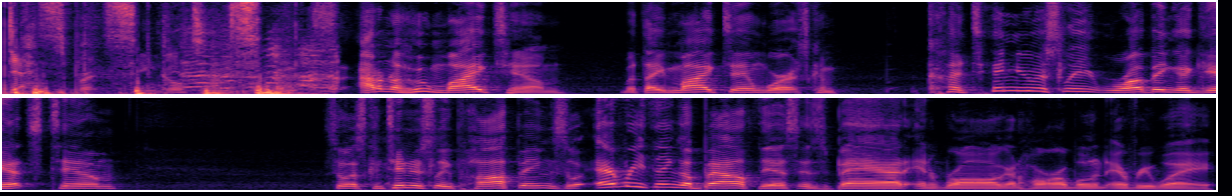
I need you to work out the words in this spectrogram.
desperate singletons. I don't know who mic'd him, but they mic'd him where it's com- continuously rubbing against him. So it's continuously popping. So everything about this is bad and wrong and horrible in every way.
